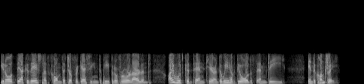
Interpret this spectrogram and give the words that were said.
You know, the accusation has come that you're forgetting the people of rural Ireland. I would contend, Kieran, that we have the oldest MD in the country,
